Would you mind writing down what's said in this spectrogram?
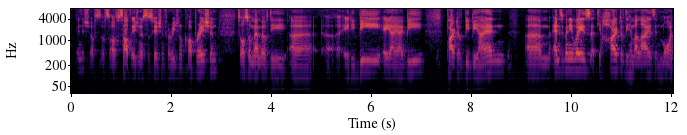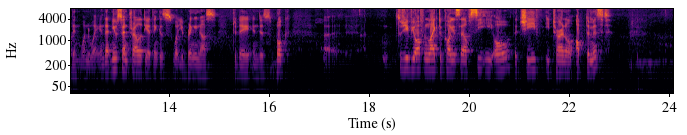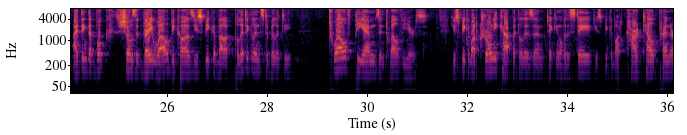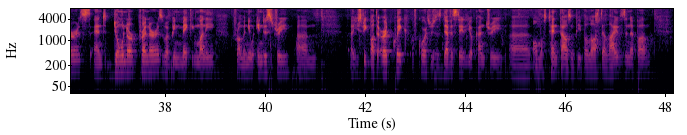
initiative, of, of South Asian Association for Regional Cooperation. It's also a member of the uh, uh, ADB, AIIB, part of BBIN, um, and in many ways at the heart of the Himalayas in more than one way. And that new centrality, I think, is what you're bringing us today in this book. Uh, Sujeev, you often like to call yourself CEO, the chief eternal optimist. I think the book shows it very well because you speak about political instability, 12 PMs in 12 years. You speak about crony capitalism taking over the state. You speak about cartelpreneurs and donorpreneurs who have been making money from a new industry. Um, uh, you speak about the earthquake, of course, which has devastated your country. Uh, almost 10,000 people lost their lives in Nepal.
